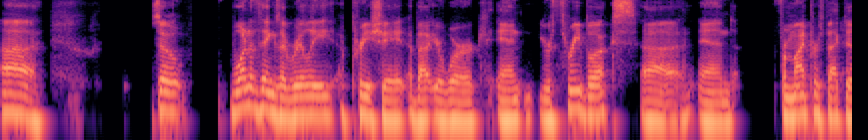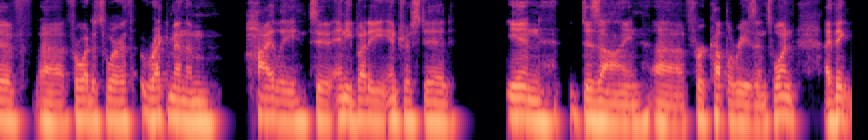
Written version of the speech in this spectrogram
Uh, so one of the things I really appreciate about your work and your three books, uh, and from my perspective, uh, for what it's worth, recommend them highly to anybody interested in design uh, for a couple of reasons. One, I think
